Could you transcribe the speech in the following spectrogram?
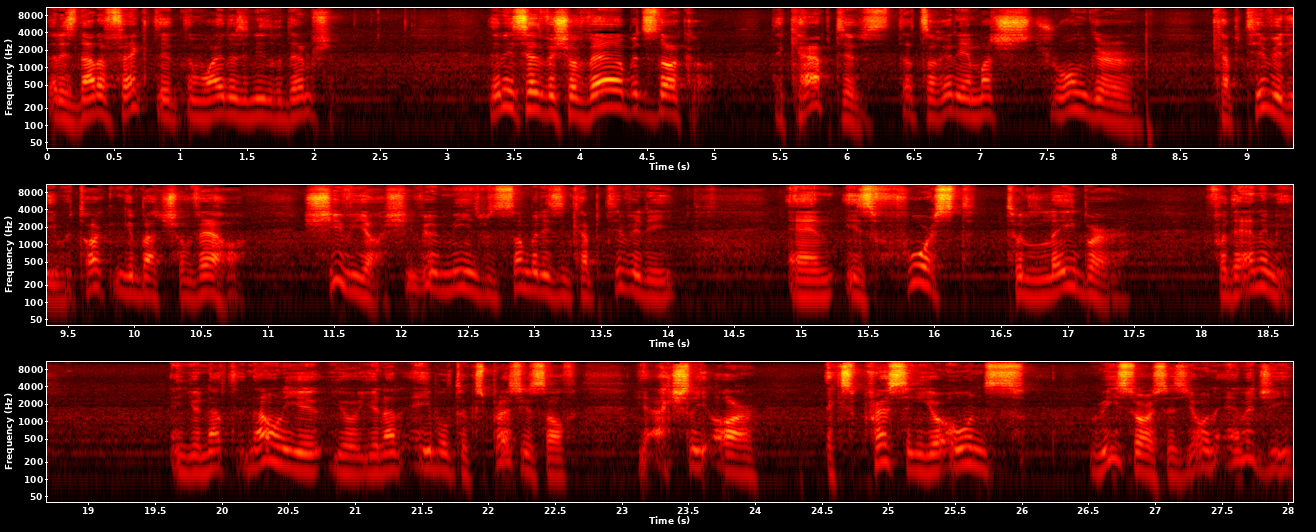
that is not affected. Then why does it need redemption? Then he says v'shover b'tzdaka, the captives. That's already a much stronger captivity. We're talking about shover, shivya. Shivya means when somebody's in captivity and is forced to labor for the enemy and you're not not only you you're, you're not able to express yourself, you actually are expressing your own resources, your own energy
